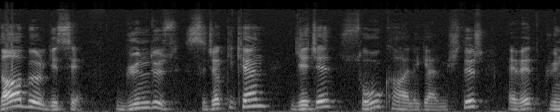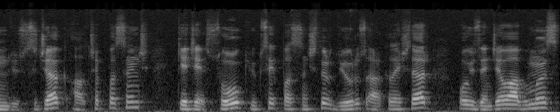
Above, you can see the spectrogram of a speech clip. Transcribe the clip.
Dağ bölgesi gündüz sıcak iken gece soğuk hale gelmiştir. Evet gündüz sıcak alçak basınç, gece soğuk yüksek basınçtır diyoruz arkadaşlar. O yüzden cevabımız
